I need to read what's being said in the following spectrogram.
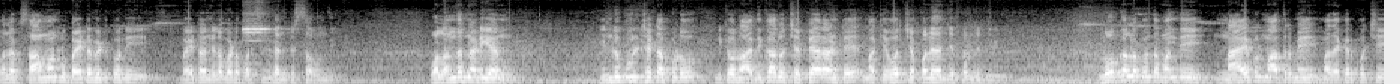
వాళ్ళకు సామాన్లు బయట పెట్టుకొని బయట నిలబడే పరిస్థితి కనిపిస్తూ ఉంది. వాళ్ళందరిని అడిగాను ఇండ్లు కూల్చేటప్పుడు మీకు ఎవరైనా అధికారులు చెప్పారా అంటే మాకు ఎవరు చెప్పలేదని చెప్పడం జరిగింది. లోకల్లో కొంతమంది నాయకులు మాత్రమే మా దగ్గరకు వచ్చి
